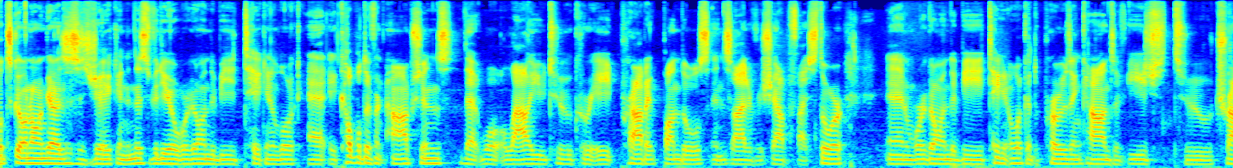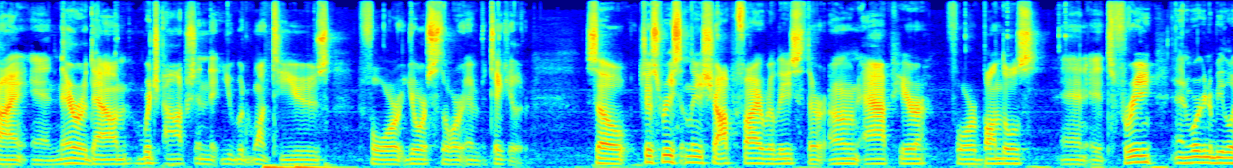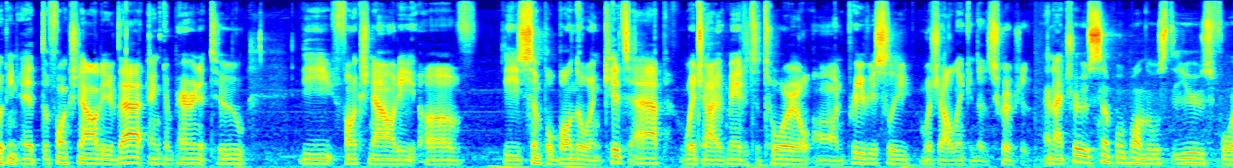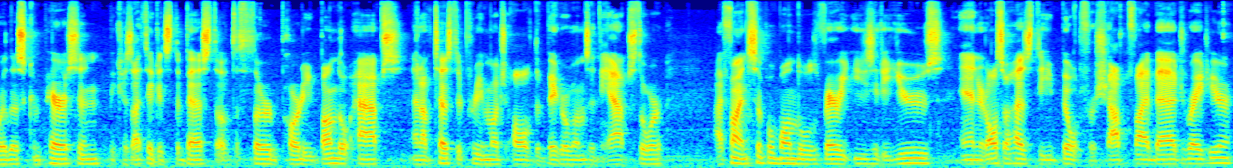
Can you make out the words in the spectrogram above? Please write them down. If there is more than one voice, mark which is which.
Speaker 1: What's going on guys, this is Jake and in this video we're going to be taking a look at a couple different options that will allow you to create product bundles inside of your Shopify store and we're going to be taking a look at the pros and cons of each to try and narrow down which option that you would want to use for your store in particular. So just recently Shopify released their own app here for bundles and it's free and we're going to be looking at the functionality of that and comparing it to the functionality of the Simple Bundle and Kits app, which I've made a tutorial on previously, which I'll link in the description. And I chose Simple Bundles to use for this comparison because I think it's the best of the third-party bundle apps, and I've tested pretty much all of the bigger ones in the App Store. I find Simple Bundles very easy to use, and it also has the Built for Shopify badge right here,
